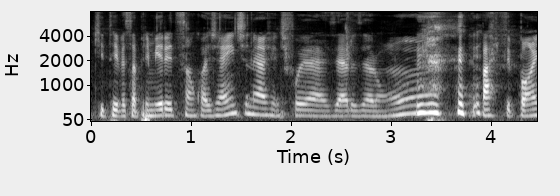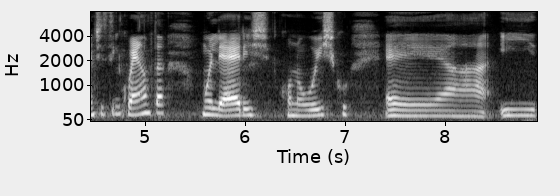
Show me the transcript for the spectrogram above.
que teve essa primeira edição com a gente, né? A gente foi a 001 participantes, 50 mulheres conosco, é, e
